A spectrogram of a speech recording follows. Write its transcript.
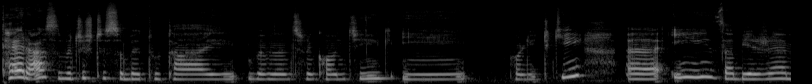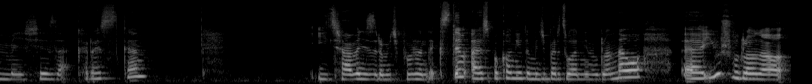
Teraz wyczyszczę sobie tutaj wewnętrzny kącik i policzki e, i zabierzemy się za kreskę. I trzeba będzie zrobić porządek z tym, ale spokojnie to będzie bardzo ładnie wyglądało. E, już wygląda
